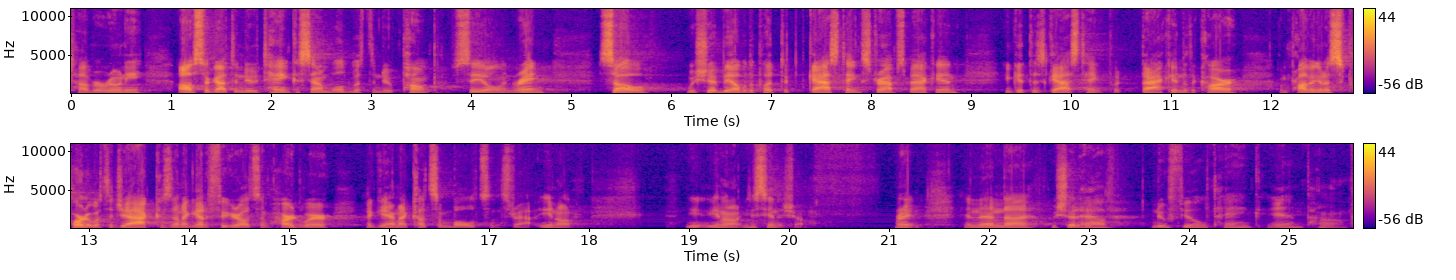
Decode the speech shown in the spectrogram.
tubberoonie. Also got the new tank assembled with the new pump, seal, and ring. So we should be able to put the gas tank straps back in and get this gas tank put back into the car. I'm probably gonna support it with the jack because then I gotta figure out some hardware. Again, I cut some bolts and strap, you know, you, you know, you've seen the show, right? And then uh, we should have new fuel tank and pump.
